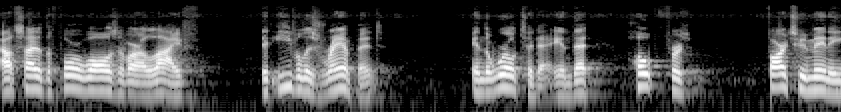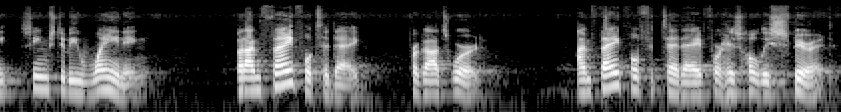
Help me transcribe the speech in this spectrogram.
outside of the four walls of our life, that evil is rampant in the world today and that hope for far too many seems to be waning. But I'm thankful today for God's Word. I'm thankful for today for His Holy Spirit.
